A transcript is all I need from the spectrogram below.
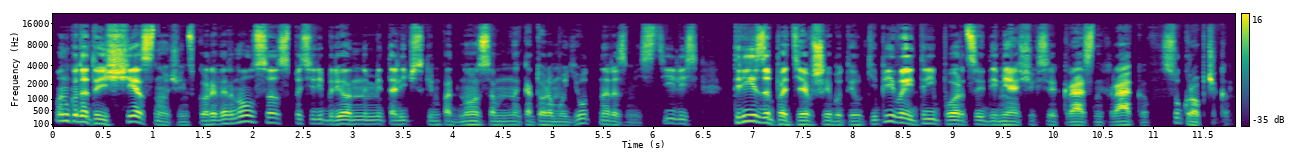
Он куда-то исчез, но очень скоро вернулся с посеребренным металлическим подносом, на котором уютно разместились три запотевшие бутылки пива и три порции дымящихся красных раков с укропчиком.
